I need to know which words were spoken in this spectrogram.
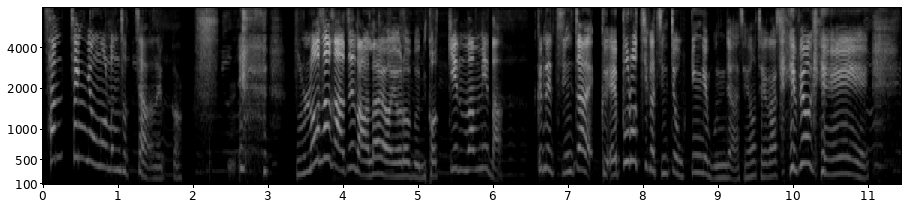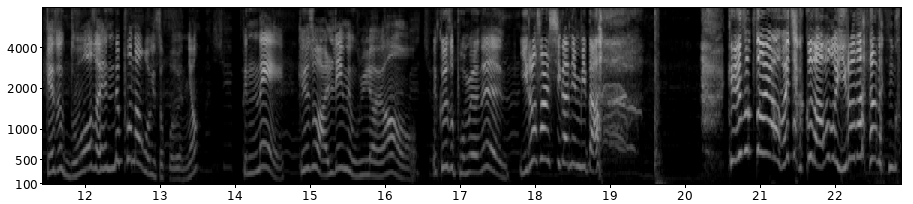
산책용으로는 좋지 않을까. 불러서 가진 않아요, 여러분. 걷기는 합니다. 근데 진짜 그 애플워치가 진짜 웃긴 게 뭔지 아세요? 제가 새벽에 계속 누워서 핸드폰 하고 있었거든요. 근데 계속 알림이 울려요. 그래서 보면은 일어설 시간입니다. 계속 떠요. 왜 자꾸 나보고 일어나라는 거?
